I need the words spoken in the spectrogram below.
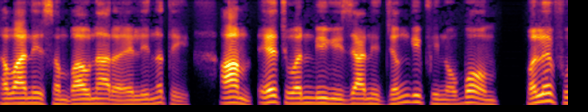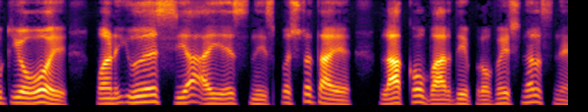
થવાની સંભાવના રહેલી નથી. આમ, એચ વન બી વિઝાની જંગી ફીનો બોમ્બ ભલે ફૂટ્યો હોય, પણ યુએસસીઆઈએસની સ્પષ્ટતાએ લાખો ભારતીય પ્રોફેશનલ્સને,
